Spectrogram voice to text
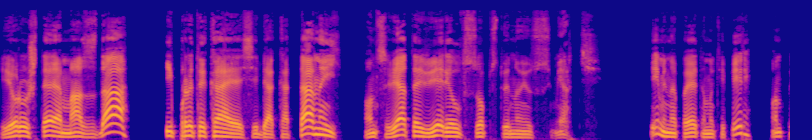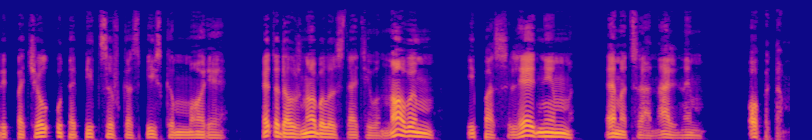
«Юруште Мазда» и протыкая себя катаной, он свято верил в собственную смерть. Именно поэтому теперь он предпочел утопиться в Каспийском море. Это должно было стать его новым и последним эмоциональным опытом.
